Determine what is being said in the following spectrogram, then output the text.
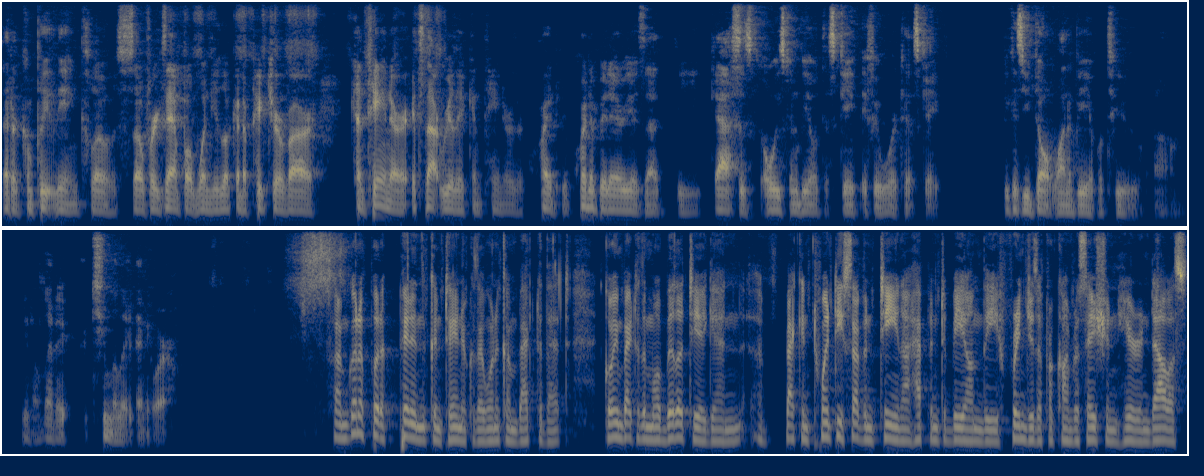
that are completely enclosed. So, for example, when you look at a picture of our container, it's not really a container. There are quite quite a bit areas that the gas is always going to be able to escape if it were to escape because you don't want to be able to, um, you know, let it accumulate anywhere. So I'm going to put a pin in the container because I want to come back to that. Going back to the mobility again, uh, back in 2017, I happened to be on the fringes of a conversation here in Dallas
